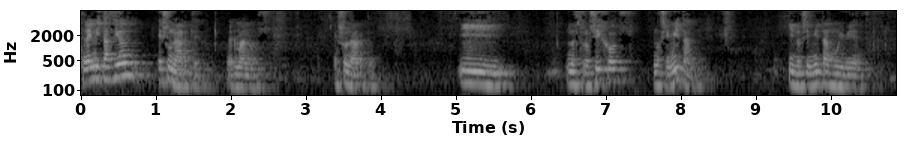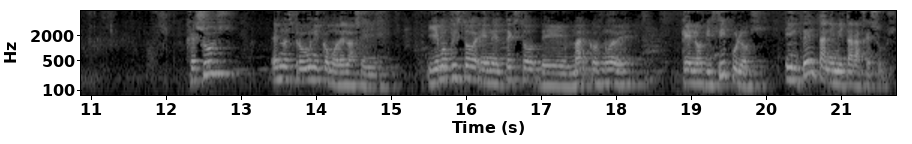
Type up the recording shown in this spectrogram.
La imitación es un arte, hermanos, es un arte. Y nuestros hijos nos imitan, y nos imitan muy bien. Jesús es nuestro único modelo a seguir. Y hemos visto en el texto de Marcos 9 que los discípulos intentan imitar a Jesús.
